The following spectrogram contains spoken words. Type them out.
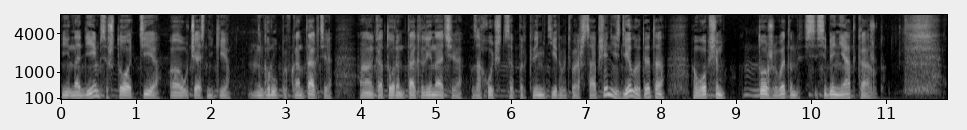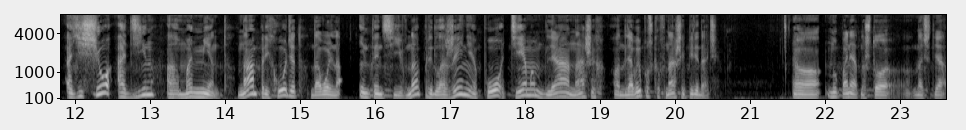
и надеемся, что те а, участники группы ВКонтакте, а, которым так или иначе захочется прокомментировать ваше сообщение, сделают это, в общем, тоже в этом себе не откажут. А еще один а, момент. Нам приходит довольно интенсивно предложения по темам для наших, для выпусков нашей передачи. Ну, понятно, что, значит, я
